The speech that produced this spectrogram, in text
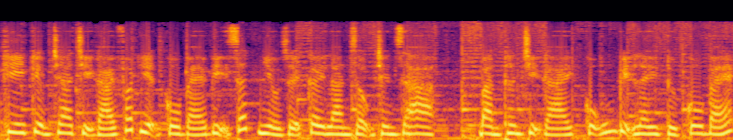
Khi kiểm tra chị gái phát hiện cô bé bị rất nhiều rễ cây lan rộng trên da, bản thân chị gái cũng bị lây từ cô bé.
